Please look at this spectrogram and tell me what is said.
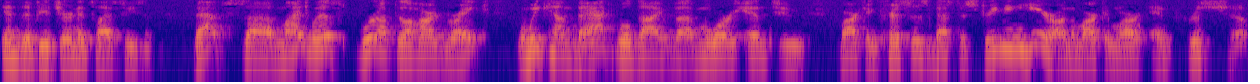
into the future in its last season. That's uh, my list. We're up to the hard break. When we come back, we'll dive uh, more into Mark and Chris's best of streaming here on the Mark and Mark and Chris show.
